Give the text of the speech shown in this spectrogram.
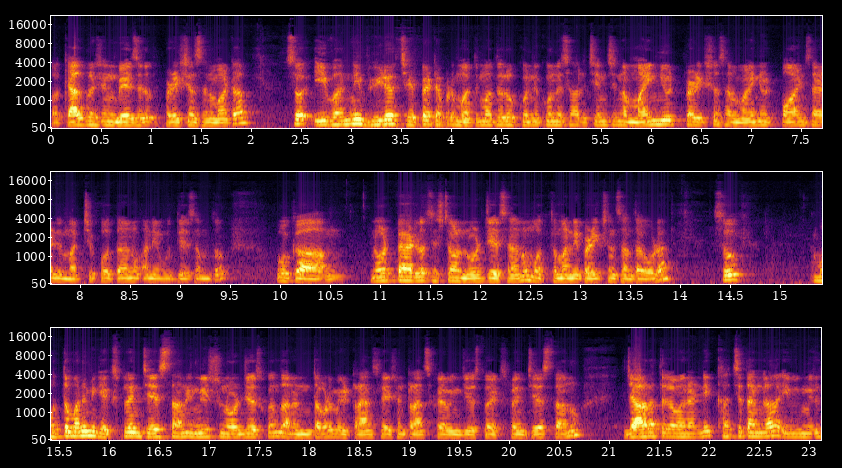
calculation based predictions అన్నమాట. సో ఇవన్నీ వీడియో చెప్పేటప్పుడు మధ్య మధ్యలో కొన్ని కొన్నిసార్లు చిన్న చిన్న minute predictions and minute points అనేది మర్చిపోతాను అనే ఉద్దేశంతో ఒక um, నోట్ ప్యాడ్లో సిస్టమ్ నోట్ చేశాను. మొత్తం అన్ని ప్రొడిక్షన్స్ అంతా కూడా. సో మొత్తం అని మీకు ఎక్స్ప్లెయిన్ చేస్తాను. ఇంగ్లీష్ నోట్ చేసుకొని దాని అంతా కూడా మీకు ట్రాన్స్లేషన్ ట్రాన్స్క్రైబింగ్ చేస్తూ ఎక్స్ప్లెయిన్ చేస్తాను. జాగ్రత్తగా వినండి. ఖచ్చితంగా ఇవి మీకు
